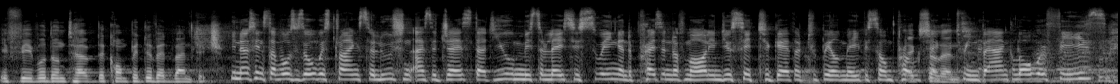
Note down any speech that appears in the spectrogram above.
if we wouldn't have the competitive advantage. You know, since Davos is always trying solution, I suggest that you, Mr. Lacy Swing, and the president of Mali, and you sit together yeah. to build maybe some project Excellent. between bank lower fees.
